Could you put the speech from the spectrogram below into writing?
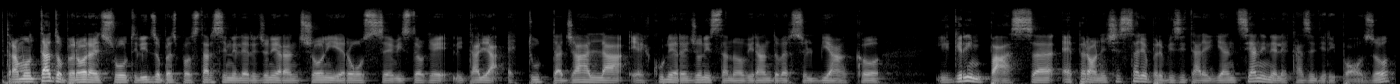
Tramontato per ora il suo utilizzo per spostarsi nelle regioni arancioni e rosse, visto che l'Italia è tutta gialla e alcune regioni stanno virando verso il bianco, il Green Pass è però necessario per visitare gli anziani nelle case di riposo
